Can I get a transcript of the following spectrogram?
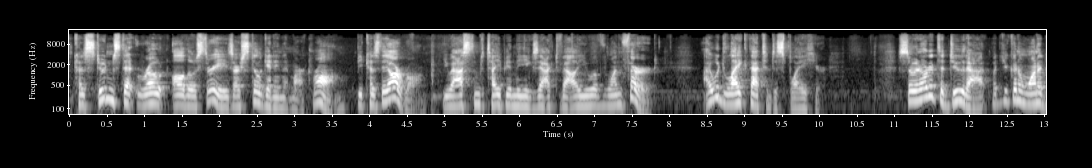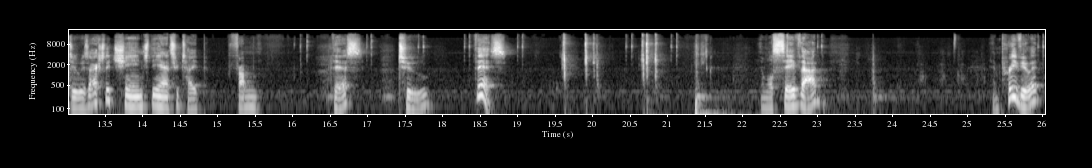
because students that wrote all those threes are still getting it marked wrong because they are wrong. You ask them to type in the exact value of one third. I would like that to display here. So in order to do that, what you're going to want to do is actually change the answer type from this to this. And we'll save that and preview it.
